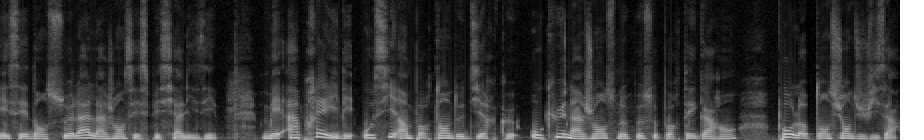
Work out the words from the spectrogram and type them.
Et c'est dans cela l'agence est spécialisée. Mais après, il est aussi important de dire qu'aucune agence ne peut se porter garant pour l'obtention du visa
